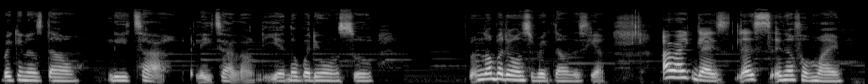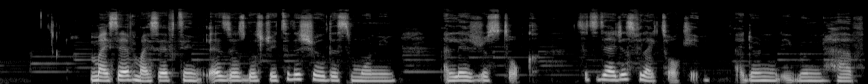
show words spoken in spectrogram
breaking us down later, later the year. Nobody wants to. Nobody wants to break down this year. All right, guys. Let's enough of my myself, myself thing. Let's just go straight to the show this morning, and let's just talk. So today, I just feel like talking. I don't even have.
